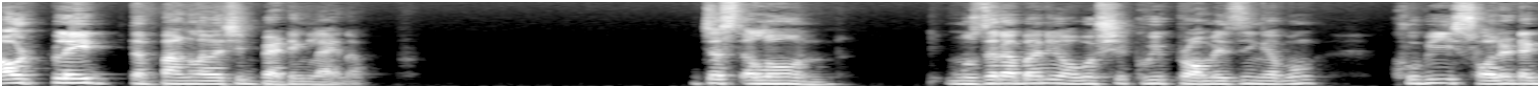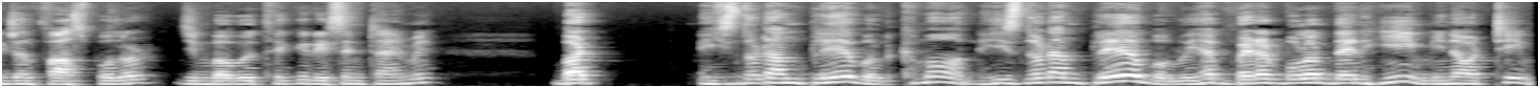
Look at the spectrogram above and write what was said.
outplayed the Bangladeshi batting lineup. Just alone. Muzarabani অবশ্যই খুবই প্রমিজিং এবং খুবই সলিড একজন ফাস্ট বোলার জিম্বাবুয়ে থেকে রিসেন্ট টাইমে but he is not unplayable come on he is not unplayable we have better bowler than him in our team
